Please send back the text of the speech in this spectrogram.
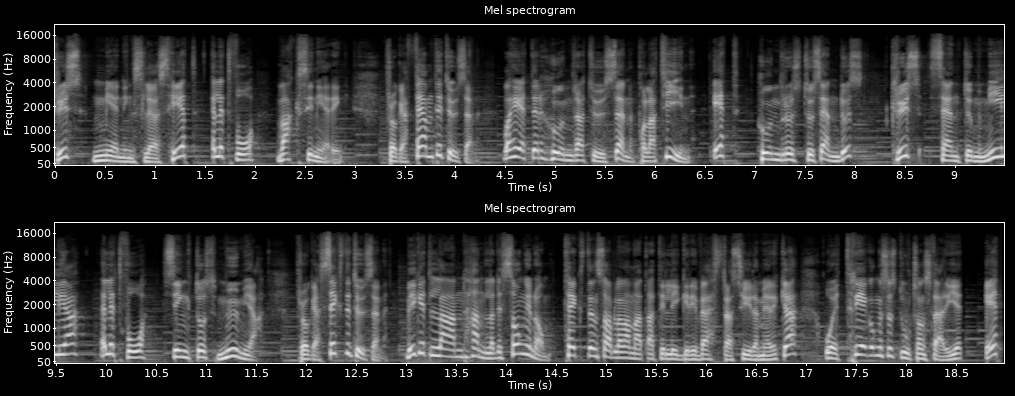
Kryss meningslöshet eller 2. Vaccinering. Fråga 50 000. Vad heter 100 000 på latin? 1. Hundrus tusendus. Kryss centum milia eller 2. Cinctus mumia. Fråga 60 000. Vilket land handlade sången om? Texten sa bland annat att det ligger i västra Sydamerika och är tre gånger så stort som Sverige. 1.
